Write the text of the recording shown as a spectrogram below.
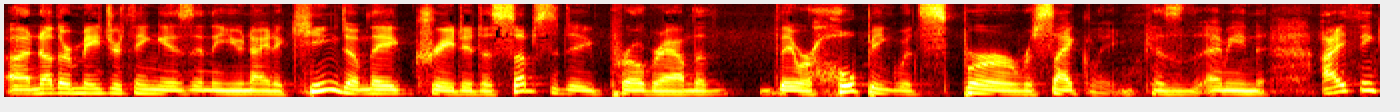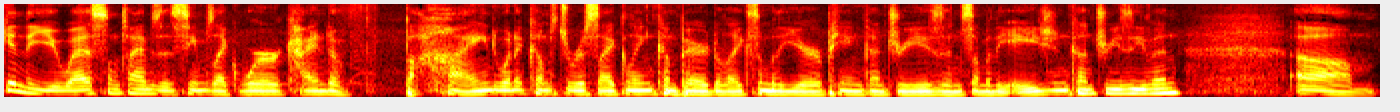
Another major thing is in the United Kingdom, they created a subsidy program that they were hoping would spur recycling. Because I mean, I think in the U.S. sometimes it seems like we're kind of behind when it comes to recycling compared to like some of the European countries and some of the Asian countries even. Um,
